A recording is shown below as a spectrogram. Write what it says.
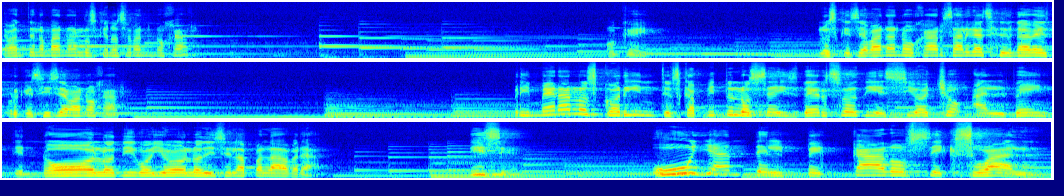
Levante la mano a los que no se van a enojar. Ok. Los que se van a enojar, sálgase de una vez, porque sí se va a enojar. Primera los Corintios, capítulo 6, verso 18 al 20. No lo digo yo, lo dice la palabra. Dice, huyan del pecado sexual.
